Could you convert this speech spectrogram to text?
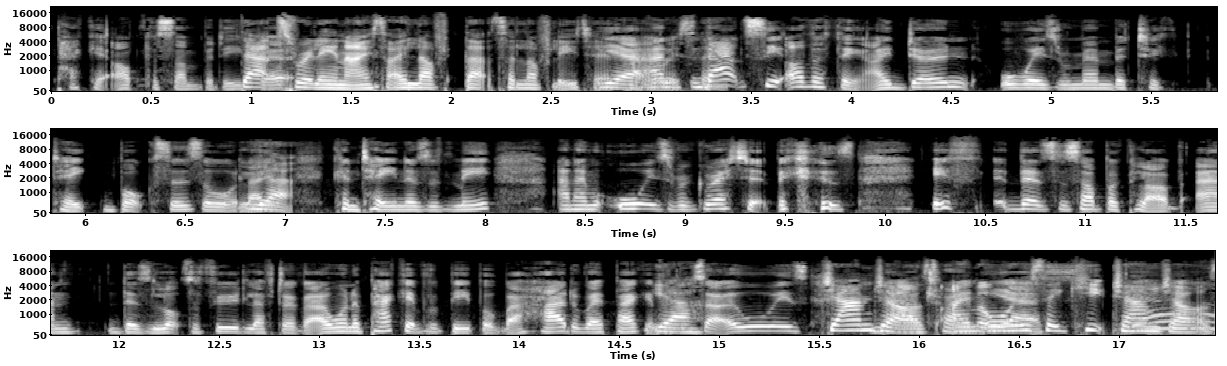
pack it up for somebody. That's But- really nice. I love that's a lovely tip. Yeah, and that's the other thing. I don't always remember to take boxes or like Yeah. containers with me, and I'm always regret it because if there's a supper club and there's lots of food left over, I want to pack it for people, but how do I pack it? Yeah. So I always Jam jars. try I and- always yes. say keep jam jars.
